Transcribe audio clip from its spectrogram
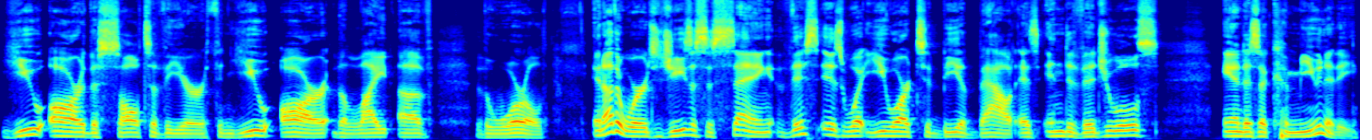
You are the salt of the earth, and you are the light of the world. In other words, Jesus is saying this is what you are to be about as individuals and as a community.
